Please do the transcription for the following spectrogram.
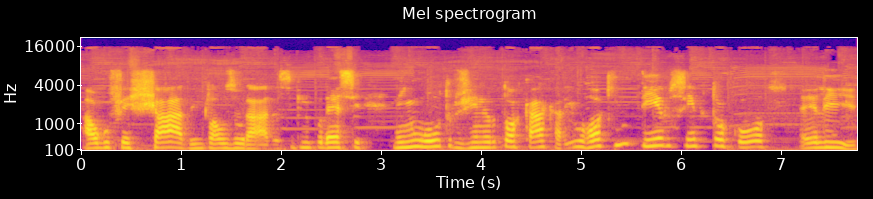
algo fechado, enclausurado, assim, que não pudesse nenhum outro gênero tocar, cara. E o rock inteiro sempre tocou, ele,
